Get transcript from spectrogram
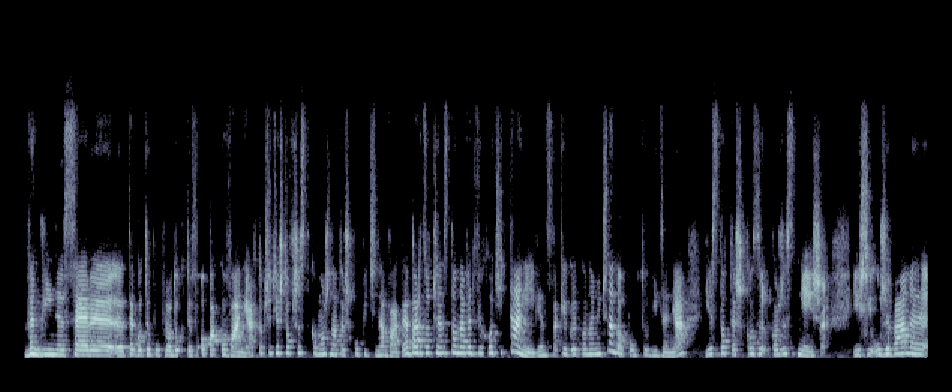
wędliny, sery, tego typu produkty w opakowaniach, to przecież to wszystko można też kupić na wagę. Bardzo często nawet wychodzi taniej, więc z takiego ekonomicznego punktu widzenia jest to też korzystniejsze. Jeśli używamy,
